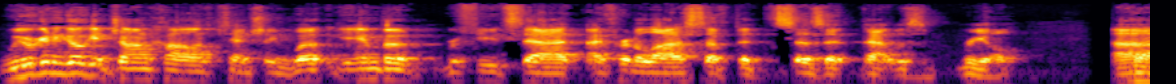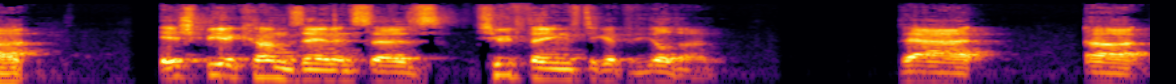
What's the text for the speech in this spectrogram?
we were going to go get John Collins potentially. Well, Gambo refutes that. I've heard a lot of stuff that says that that was real. Uh, right. Ishbia comes in and says two things to get the deal done. That uh,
